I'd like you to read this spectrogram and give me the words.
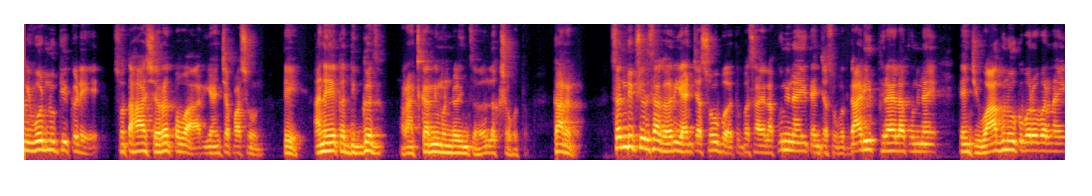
निवडणुकीकडे स्वतः शरद पवार यांच्यापासून ते अनेक दिग्गज राजकारणी मंडळींचं लक्ष होतं. कारण संदीप क्षीरसागर यांच्यासोबत बसायला कुणी नाही त्यांच्यासोबत गाडीत फिरायला कुणी नाही त्यांची वागणूक बरोबर नाही.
